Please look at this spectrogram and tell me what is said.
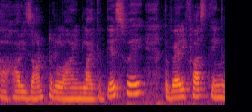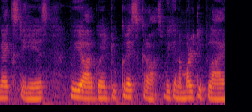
a horizontal line like this way. The very first thing next is we are going to crisscross. We're going to multiply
